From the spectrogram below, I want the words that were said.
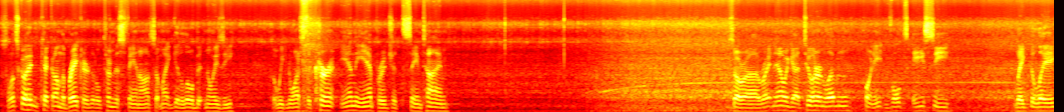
so let's go ahead and kick on the breaker. That'll turn this fan on so it might get a little bit noisy. But we can watch the current and the amperage at the same time. So uh, right now we got 211.8 volts AC leg to leg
